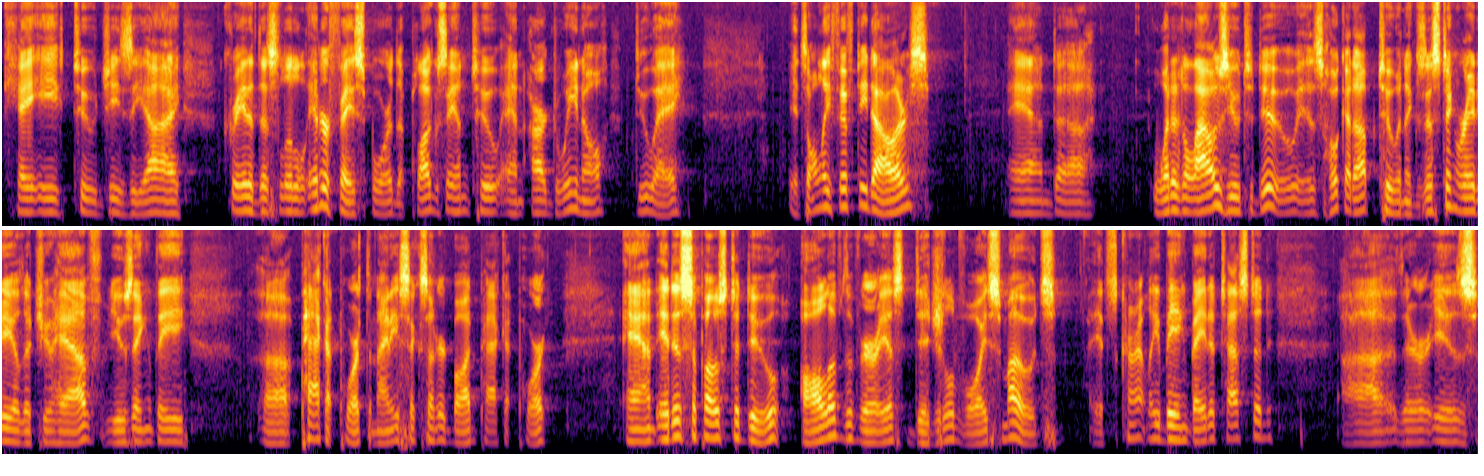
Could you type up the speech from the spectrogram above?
KE2GZI created this little interface board that plugs into an Arduino Due. It's only $50 and uh, what it allows you to do is hook it up to an existing radio that you have using the uh, packet port, the 9600 baud packet port, and it is supposed to do all of the various digital voice modes. It's currently being beta tested. Uh, there is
